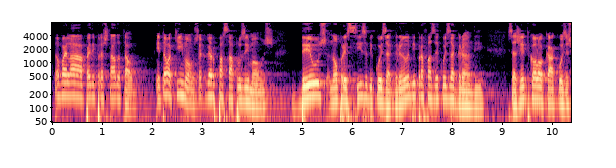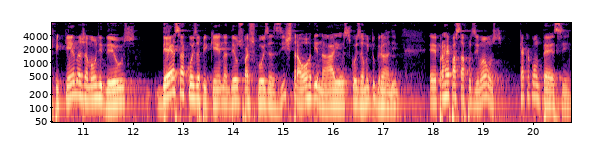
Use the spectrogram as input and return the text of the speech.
Então vai lá, pede emprestado tal. Então aqui, irmãos, o que, é que eu quero passar para os irmãos? Deus não precisa de coisa grande para fazer coisa grande. Se a gente colocar coisas pequenas na mão de Deus, dessa coisa pequena, Deus faz coisas extraordinárias, coisa muito grande é, para repassar para os irmãos, o que é que acontece?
